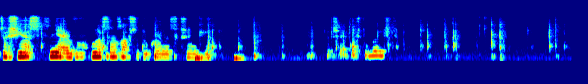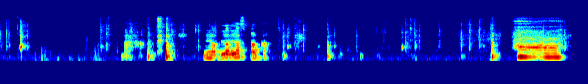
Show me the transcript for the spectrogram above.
Coś jest. Nie, w ogóle są zawsze inne skrzynki. Da się jakoś tu wejść? No, no, no spoko. Eee.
